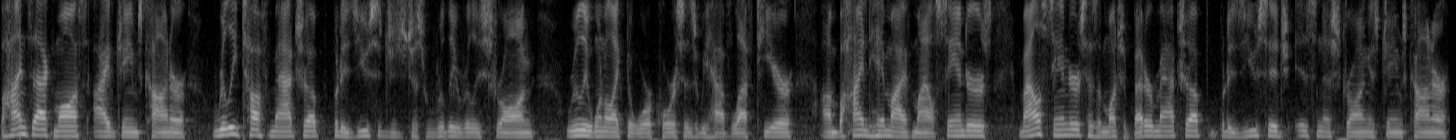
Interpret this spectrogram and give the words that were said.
Behind Zach Moss, I have James Conner. Really tough matchup, but his usage is just really, really strong. Really one of like the workhorses we have left here. Um, behind him, I have Miles Sanders. Miles Sanders has a much better matchup, but his usage isn't as strong as James Conner.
